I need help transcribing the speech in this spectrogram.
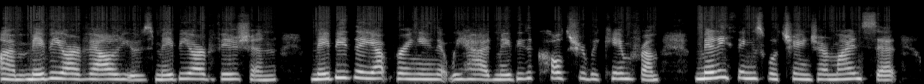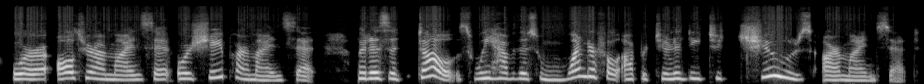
um, maybe our values, maybe our vision, maybe the upbringing that we had, maybe the culture we came from, many things will change our mindset or alter our mindset or shape our mindset. But as adults, we have this wonderful opportunity to choose our mindset.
